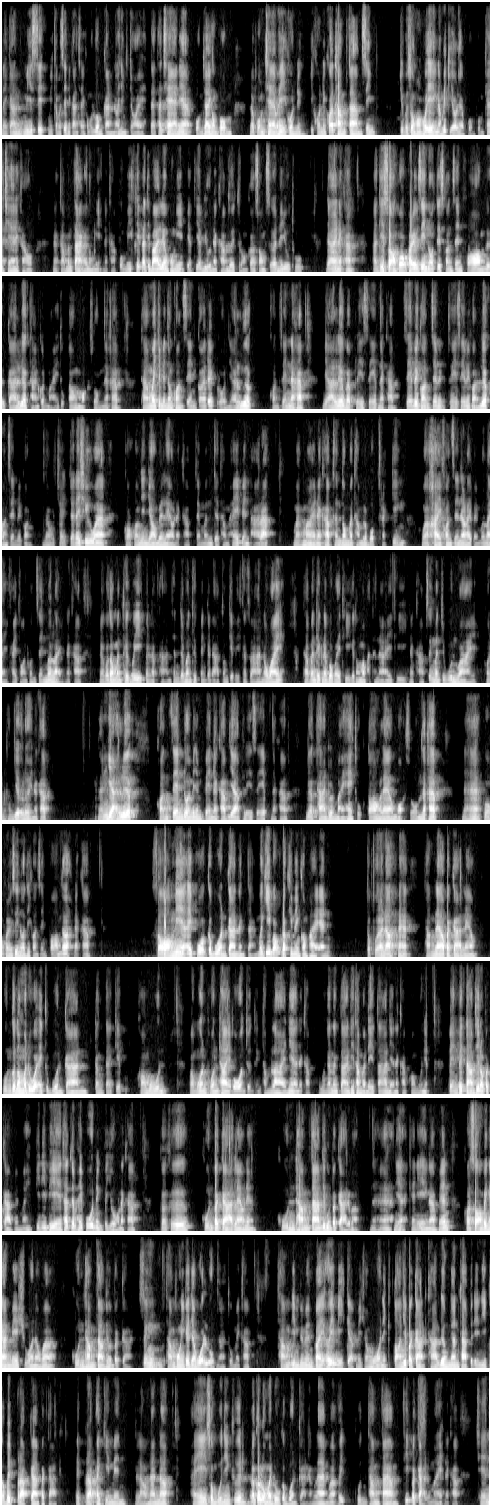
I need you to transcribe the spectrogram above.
ในการมีสิทธิ์มีกรรมสิทธิ์ในการใช้ข้อมูลร่วมกันเนาะอย่างจอย แต่ถ้าแชร์เนี่ยผมใช้ของผม แล้วผมแชร์ไปให้อีกคนหนึ่ง อีกคนหนึ่งก็ทำตามสิ่งจุดประสงค์ของเขาเองนะไม่เกี่ยวอะไรกับผมผมแค่แชร์ให้เขานะครับมันต่างกันตรงนี้นะครับผมมีคลิปอธิบายเรื่องพวกนี้เปรียบเทียบอยู่นะครับโดยตรงก็สองเซิร์ชใน YouTube ได้นะครับอันที่ 2 พวก privacy notice consent form หรือการเลือกฐานกฎหมายให้ถูกต้องเหมาะสมนะครับถ้าไม่จำเป็นต้องคอนเซนต์ก็ได้โปรดอย่าเลือก คอนเซนต์นะครับ อย่าเลือกแบบ play safe นะครับเซฟไว้ก่อนเซฟ play safe ไว้ก่อนเลือกคอนเซนต์ไว้ก่อน เราจะได้ชื่อว่าขอความยินยอมไปแล้วนะครับ แต่มันจะทำให้เป็นภาระมากมายนะครับ ท่านต้องมาทำระบบ tracking ว่าใครคอนเซนต์อะไรไปเมื่อไหร่ ใครถอนคอนเซนต์เมื่อไหร่นะครับ แล้วก็ต้องบันทึกไว้อีกเป็นหลักฐาน ท่านจะบันทึกเป็นกระดาษต้องเก็บเอกสารเอาไว้ ถ้าบันทึกในระบบไอทีก็ต้องมาพัฒนาไอทีนะครับ ซึ่งมันจะวุ่นวายค่อนข้างเยอะเลยนะครับนั้นอย่าเลือกคอนเซนต์โดยไม่จำเป็นนะครับ อย่า play safe นะครับ เลือกฐานกฎหมายให้ถูกต้องแล้วเหมาะสมนะครับนะฮะพวก privacy notice consent form เนาะนะครับสองเนี่ยไอ้พวกกระบวนการต่างๆ เมื่อกี้บอก document compliance ทบทวนแล้วเนาะนะฮะทำแล้วประกาศแล้ว คุณก็ต้องมาดูว่าไอ้กระบวนการตั้งแต่เก็บข้อมูล ประมวลผลถ่ายโอนจนถึงทำลายเนี่ยนะครับกระบวนการต่างๆที่ทำกับ Data เนี่ยนะครับข้อมูลเนี่ยเป็นไปตามที่เราประกาศไปไหม PDPA ถ้าจะให้พูดหนึ่งประโยคนะครับ ก็คือคุณประกาศแล้วเนี่ย คุณทำตามที่คุณประกาศหรือเปล่านะฮะเนี่ยแค่นี้เองนะเพราะฉะนั้นข้อ 2 เป็นงาน make sure นะว่าคุณทำตามที่คุณประกาศ ซึ่งทำพวกนี้ก็จะวนลูปนะถูกไหมครับทำ implement ไปเฮ้ยมีแก็บมีช่องโหว่ในตอนที่ประกาศขาดเรื่องนั้นขาดประเด็นนี้ก็ไปปรับการประกาศ ไปปรับ argument เหล่านั้นเนาะให้สมบูรณ์ยิ่งขึ้น แล้วก็ลงมาดูกระบวนการข้างล่างว่าเฮ้ยคุณทำตามที่ประกาศหรือไม่นะครับ เช่น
